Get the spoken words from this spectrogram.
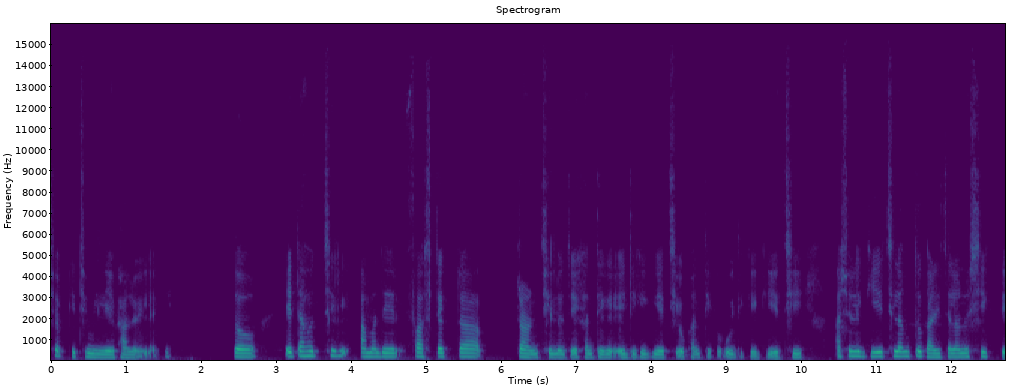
সব কিছু মিলিয়ে ভালোই লাগে। তো এটা হচ্ছে আমাদের ফার্স্ট একটা টার্ন ছিল যে এখান থেকে এইদিকে গিয়েছি, ওখান থেকে ওইদিকে গিয়েছি। আসলে গিয়েছিলাম তো গাড়ি চালানো শিখতে,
